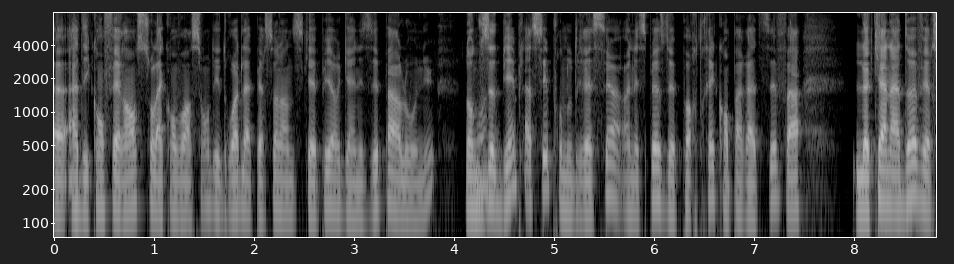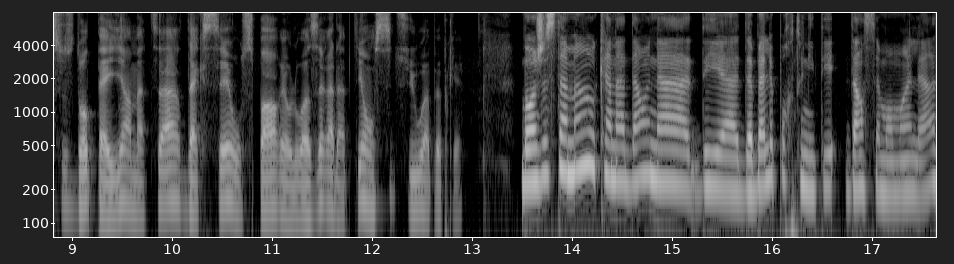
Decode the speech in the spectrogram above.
euh, à des conférences sur la Convention des droits de la personne handicapée organisée par l'ONU. Donc, vous êtes bien placé pour nous dresser un, espèce de portrait comparatif à le Canada versus d'autres pays en matière d'accès au sport et aux loisirs adaptés. On se situe où à peu près? Bon, justement, au Canada, on a des, euh, de belles opportunités dans ce moment-là.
